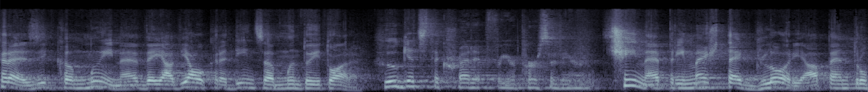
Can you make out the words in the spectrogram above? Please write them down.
crezi că mâine vei avea o credință mântuitoare? Who gets the credit for your perseverance? Cine primește gloria pentru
